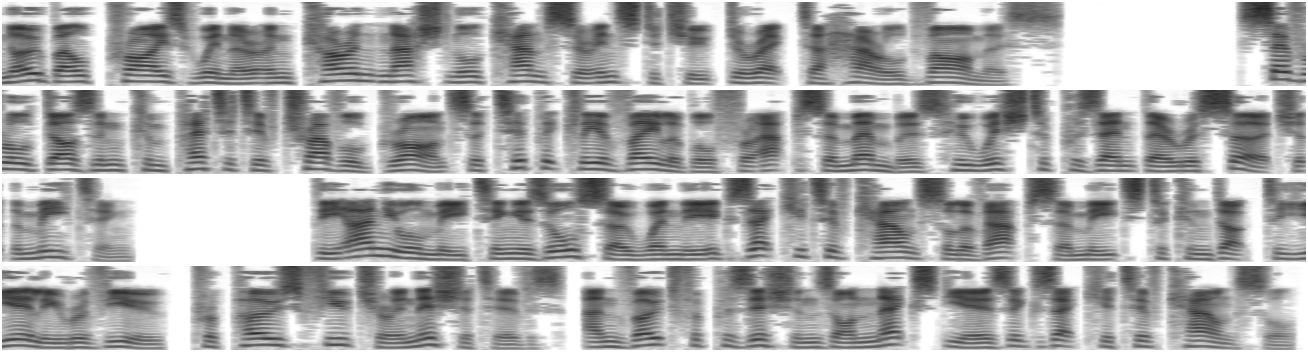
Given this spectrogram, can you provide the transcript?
Nobel Prize winner and current National Cancer Institute Director Harold Varmus. Several dozen competitive travel grants are typically available for APSA members who wish to present their research at the meeting. The annual meeting is also when the Executive Council of APSA meets to conduct a yearly review, propose future initiatives, and vote for positions on next year's Executive Council.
